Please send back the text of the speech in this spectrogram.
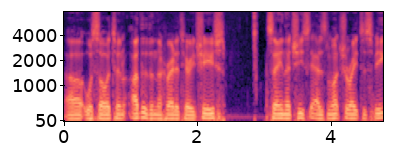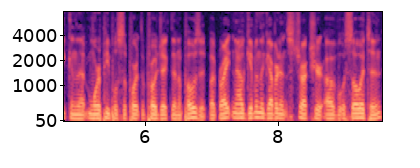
uh, other than the hereditary chiefs saying that she has much right to speak and that more people support the project than oppose it. But right now, given the governance structure of Wet'suwet'en,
